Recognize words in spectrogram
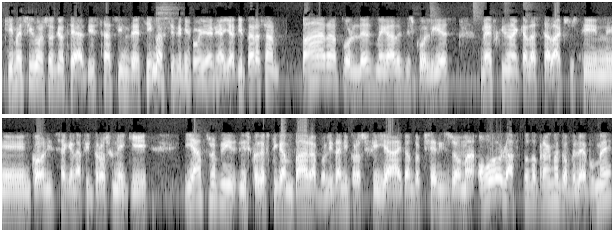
και είμαι σίγουρος ότι ο θεατής θα συνδεθεί με αυτή την οικογένεια γιατί πέρασαν πάρα πολλές μεγάλες δυσκολίες μέχρι να κατασταλάξουν στην Κόνιτσα και να φυτρώσουν εκεί. Οι άνθρωποι δυσκολεύτηκαν πάρα πολύ. Ήταν η προσφυγιά, ήταν το ξεριζώμα. Όλο αυτό το πράγμα το βλέπουμε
